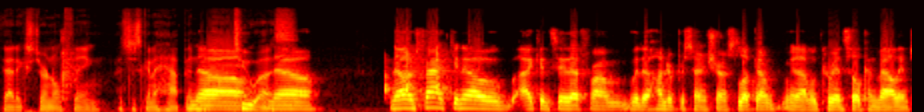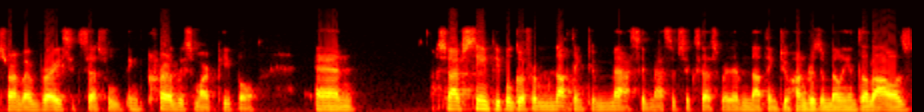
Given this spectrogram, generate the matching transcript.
that external thing. It's just going to happen no, to us. No, no. In fact, you know, I can say that from with 100% insurance. Look, I'm you know I'm a career in Silicon Valley. I'm surrounded by very successful, incredibly smart people, and so I've seen people go from nothing to massive, massive success where they have nothing to hundreds of millions of dollars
